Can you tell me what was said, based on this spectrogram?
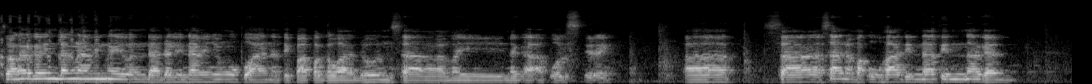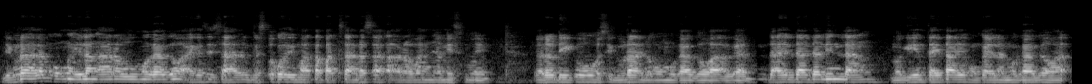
So ang gagawin lang namin ngayon, dadalhin namin yung upuan at ipapagawa doon sa may nag-a-upholstery. At sa sana makuha din natin agad. Hindi ko alam kung ilang araw magagawa eh, kasi sana gusto ko matapat sana sa kaarawan niya mismo eh. Pero di ko sigurado kung magagawa agad. Dahil dadalhin lang, maghihintay tayo kung kailan magagawa.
